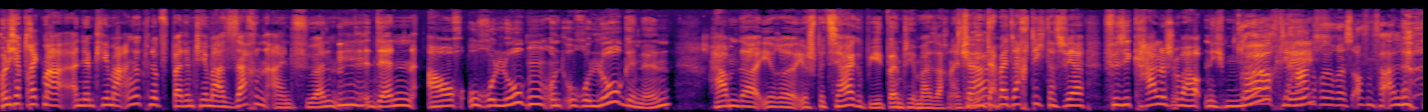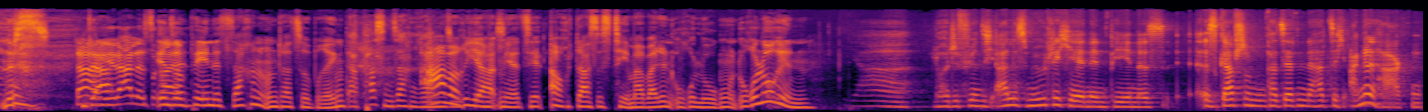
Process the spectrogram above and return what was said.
Und ich habe direkt mal an dem Thema angeknüpft, bei dem Thema Sachen einführen, denn auch Urologen und Urologinnen haben da ihre, ihr Spezialgebiet beim Thema Sachen einführen. Klar. Und dabei dachte ich, das wäre physikalisch überhaupt nicht möglich. Doch, die Harnröhre ist offen für alle. da, geht alles rein. in so einen Penis Sachen unterzubringen. da passen Sachen rein. Aber Ria hat mir erzählt, auch das ist Thema bei den Urologen und Urologinnen. Ja, Leute führen sich alles Mögliche in den Penis. Es gab schon einen Patienten, der hat sich Angelhaken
